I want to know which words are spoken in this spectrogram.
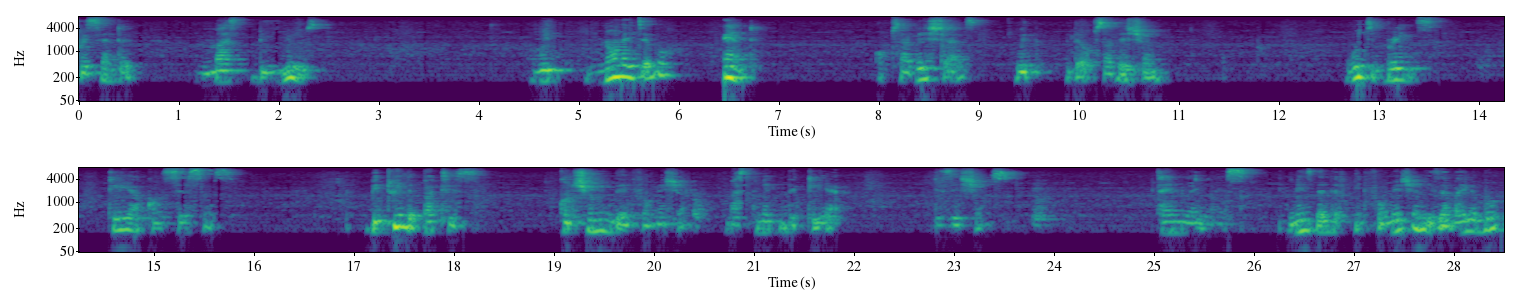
presented must be used with knowledgeable and observations with the observation which brings clear consensus between the parties consuming the information must make the clear decisions. Timeliness. It means that the information is available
